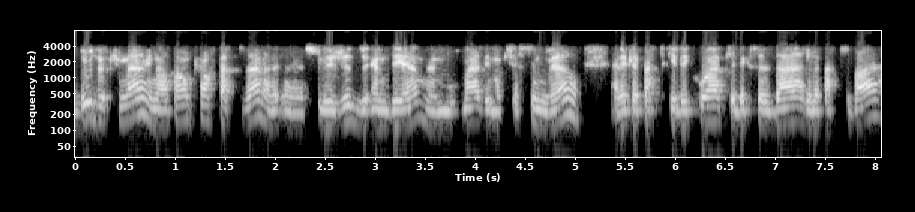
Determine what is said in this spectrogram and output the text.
deux documents, une entente transpartisane sous l'égide du MDN, le Mouvement Démocratie Nouvelle, avec le Parti québécois, Québec solidaire et le Parti vert.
